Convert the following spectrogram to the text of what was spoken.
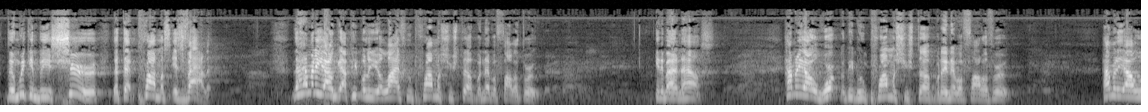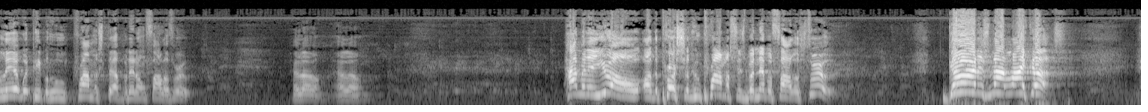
then we can be assured that that promise is valid. Now, how many y'all got people in your life who promise you stuff but never follow through? Anybody in the house? How many y'all work with people who promise you stuff but they never follow through? How many y'all live with people who promise stuff but they don't follow through? Hello, hello. How many of you all are the person who promises but never follows through? God is not like us.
